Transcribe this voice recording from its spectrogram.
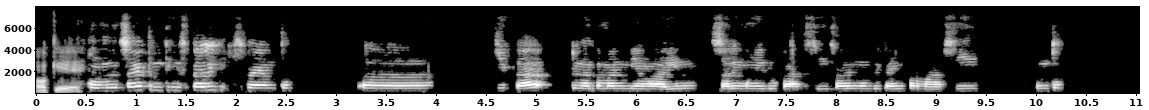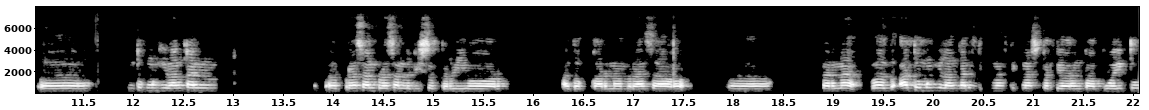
Oke. Okay. kalau menurut saya penting sekali supaya untuk uh, kita dengan teman yang lain saling mengedukasi saling memberikan informasi untuk uh, untuk menghilangkan Eh, perasaan-perasaan lebih superior atau karena merasa uh, karena atau menghilangkan stigma-stigma seperti orang Papua itu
